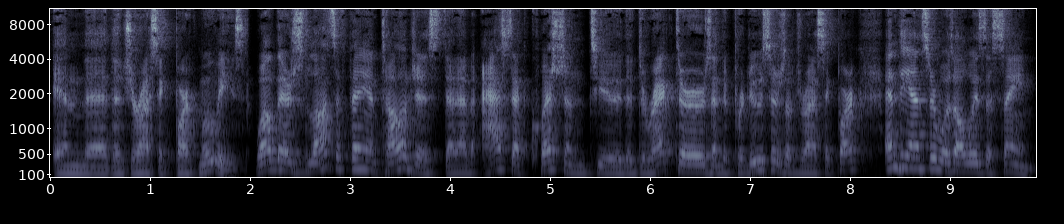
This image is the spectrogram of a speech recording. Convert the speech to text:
in the, the, Jurassic Park movies? Well, there's lots of paleontologists that have asked that question to the directors and the producers of Jurassic Park, and the answer was always the same.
